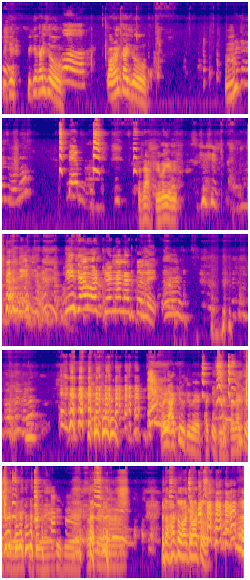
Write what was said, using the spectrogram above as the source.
পিঠে পিঠে খাইছো? কখন খাইছো? হুম? রাখ ভাই আমি দিশা ওঠে নানার কোলে। ওই রাখি উঠবে রাখি উঠবে রাখি উঠবে রাখি উঠবে এটা হাঁটো হাঁটো হাঁটো। এ,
